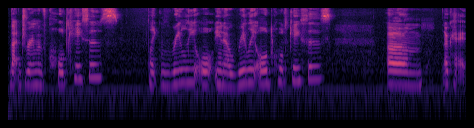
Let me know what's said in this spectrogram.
that dream of cold cases like really old you know really old cold cases um okay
